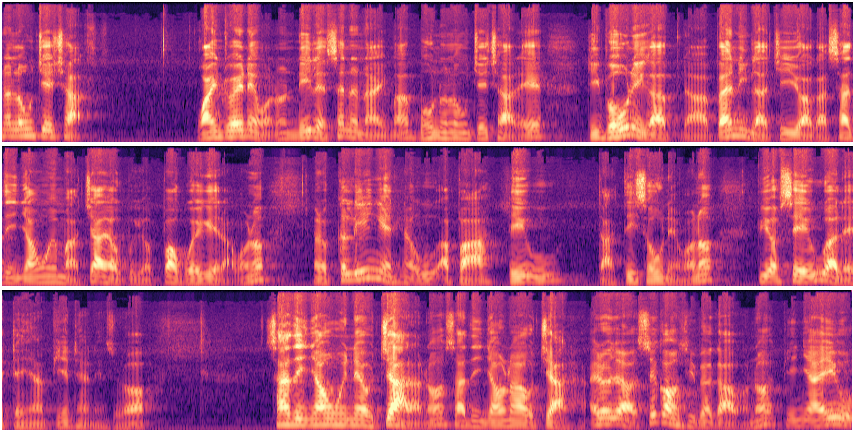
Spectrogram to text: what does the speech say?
နှလုံးကျဲချဝိုင်းတွဲနေပေါ့နော်နေ့လယ်12နာရီမှာဘုံနှလုံးကျဲချတယ်ဒီဘုံတွေကဒါပန်းနီလာကျေးရွာကစာတင်ကျောင်းဝင်းမှာကြာရောက်ပြီးတော့ပောက်ကွဲခဲ့တာပေါ့နော်အဲ့တော့ကလေးငယ်2ဦးအပါ4ဦးဒါတေဆုံးတယ်ပေါ့နော်ပြီးတော့10ဦးကလည်းဒဏ်ရာပြင်းထန်တယ်ဆိုတော့ စာတင်ကျောင်းဝင်းထဲကိုကြာတာနော်စာတင်ကျောင်းသားကိုကြာတာအဲ့တော့ကျတော့စစ်ကောင်စီဘက်ကပေါ့နော်ပညာရေးကို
